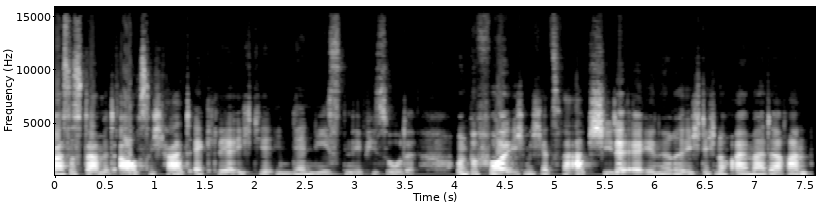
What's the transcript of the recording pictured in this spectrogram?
Was es damit auf sich hat, erkläre ich dir in der nächsten Episode. Und bevor ich mich jetzt verabschiede, erinnere ich dich noch einmal daran,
